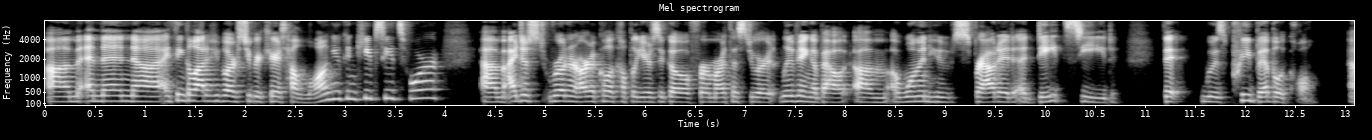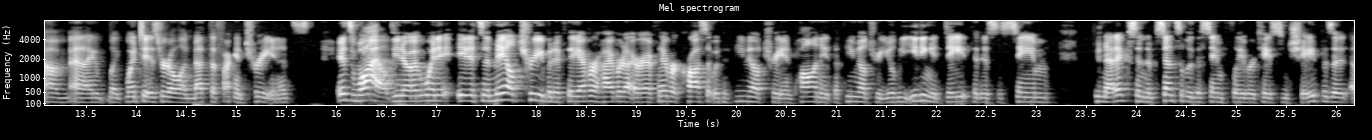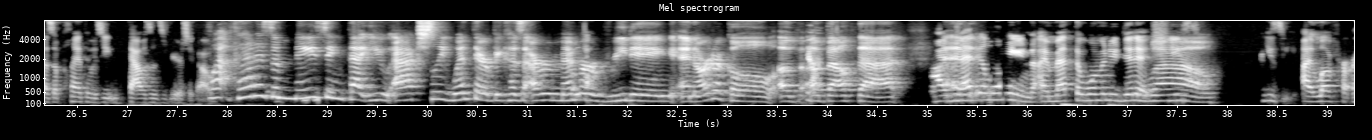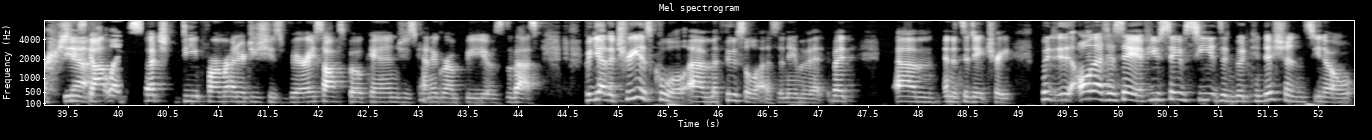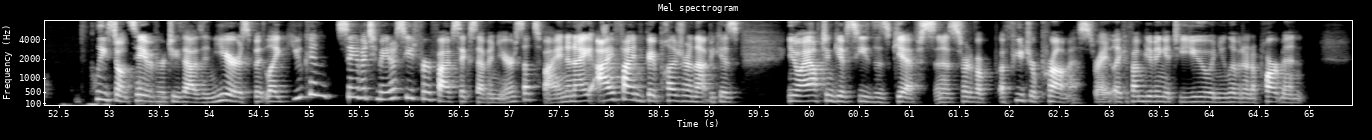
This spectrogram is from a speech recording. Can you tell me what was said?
Um, and then uh, I think a lot of people are super curious how long you can keep seeds for. Um, I just wrote an article a couple years ago for Martha Stewart Living about um, a woman who sprouted a date seed that was pre-biblical. Um, and I like went to Israel and met the fucking tree, and it's it's wild, you know. When it, it, it's a male tree, but if they ever hybridize or if they ever cross it with a female tree and pollinate the female tree, you'll be eating a date that is the same genetics and ostensibly the same flavor, taste, and shape as a, as a plant that was eaten thousands of years ago. Wow, that is amazing that you actually went there because I remember reading an article of, yeah. about that. I and, met Elaine. I met the woman who did it. Wow. Crazy. I love her. She's yeah. got like such deep farmer energy. She's very soft spoken. She's kind of grumpy. It was the best. But yeah, the tree is cool. Um, Methuselah is the name of it. But um, and it's a date tree. But uh, all that to say, if you save seeds in good conditions, you know, please don't save it for 2000 years but like you can save a tomato seed for five six seven years that's fine and i i find great pleasure in that because you know i often give seeds as gifts and it's sort of a, a future promise right like if i'm giving it to you and you live in an apartment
